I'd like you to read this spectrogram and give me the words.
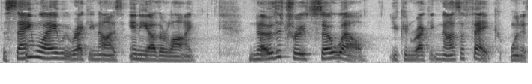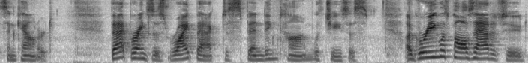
The same way we recognize any other lie. Know the truth so well you can recognize a fake when it's encountered. That brings us right back to spending time with Jesus. Agreeing with Paul's attitude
